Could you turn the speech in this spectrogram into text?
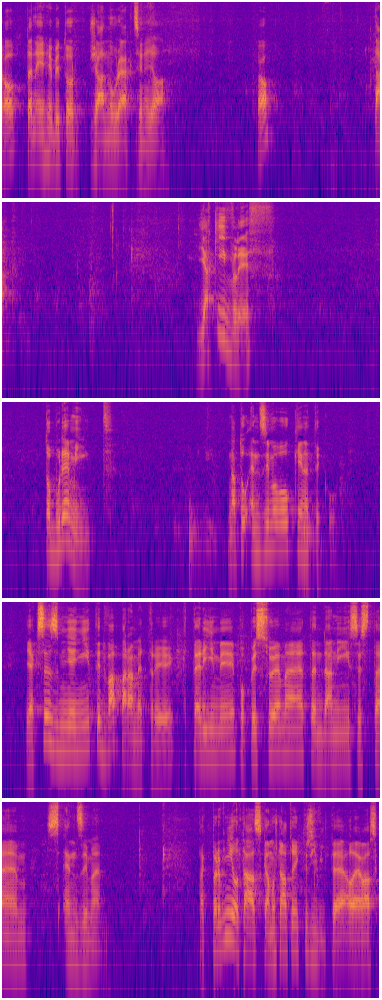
Jo? Ten inhibitor žádnou reakci nedělá. Jo? Tak. Jaký vliv to bude mít na tu enzymovou kinetiku? Jak se změní ty dva parametry, kterými popisujeme ten daný systém s enzymem. Tak první otázka, možná to někteří víte, ale já vás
